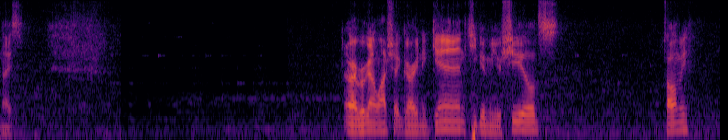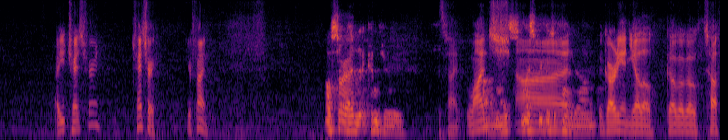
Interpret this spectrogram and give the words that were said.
Nice. Alright, we're gonna launch that Guardian again. Keep giving me your shields. Follow me. Are you transferring? Transfer. You're fine. Oh, sorry, I, I couldn't hear you. It's fine. Uh, Launch my, my speakers are on down. the Guardian yellow. Go, go, go. Tough.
